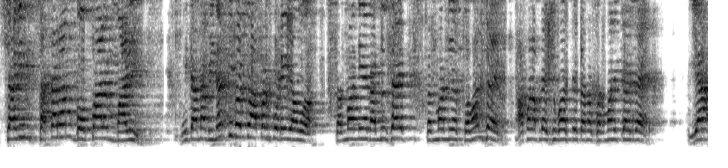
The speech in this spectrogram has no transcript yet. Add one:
शाहीर सकाराम गोपाळ माळी मी त्यांना विनंती करतो आपण पुढे यावं. सन्माननीय गांधी साहेब सन्माननीय चव्हाण साहेब आपण आपल्या शुभ त्यांना सन्मानित करायचं आहे या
